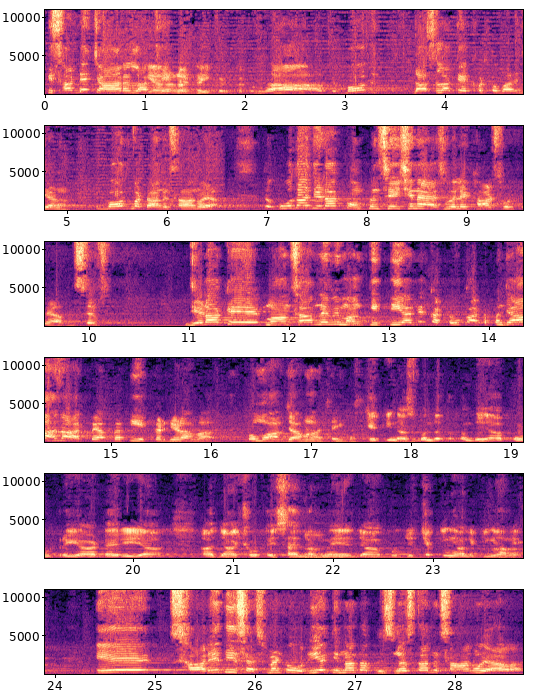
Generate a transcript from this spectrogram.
ਕਿ ਸਾਢੇ 4 ਲੱਖ 11 ਲੱਖ ਏਕੜ ਹੋ ਤੇ ਬਹੁਤ 10 ਲੱਖ ਏਕੜ ਤੋਂ ਵੱਧ ਜਾਣਾ। ਬਹੁਤ ਵੱਡਾ ਨੁਕਸਾਨ ਹੋਇਆ। ਤੇ ਉਹਦਾ ਜਿਹੜਾ ਕੰਪਨਸੇਸ਼ਨ ਹੈ ਇਸ ਵੇਲੇ 6800 ਰੁਪਇਆ ਵਾ ਸਿਰਫ। ਜਿਹੜਾ ਕਿ ਮਾਨ ਸਾਹਿਬ ਨੇ ਵੀ ਮੰਗ ਕੀਤੀ ਆ ਕਿ ਘੱਟੋ ਘੱਟ 50000 ਰੁਪਇਆ ਪ੍ਰਤੀ ਏਕੜ ਜਿਹੜਾ ਵਾ ਉਹ ਮੁਆਵਜ਼ਾ ਹੋਣਾ ਚਾਹੀਦਾ। ਖੇਤੀ ਨਾਲ ਸੰਬੰਧਿਤ ਧੰਦੇ ਆ ਪੋਲਟਰੀ ਆ ਡੈਰੀ ਆ ਜਾਂ ਛੋਟੇ ਸੈਲਰ ਨੇ ਜਾਂ ਕੁਝ ਚੱਕੀਆਂ ਲੱਗੀਆਂ ਨੇ। ਇਹ ਸਾਰੇ ਦੀ ਅਸੈਸਮੈਂਟ ਹੋ ਰਹੀ ਹੈ ਜਿਨ੍ਹਾਂ ਦਾ ਬਿਜ਼ਨਸ ਦਾ ਨੁਕਸਾਨ ਹੋਇਆ ਵਾ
